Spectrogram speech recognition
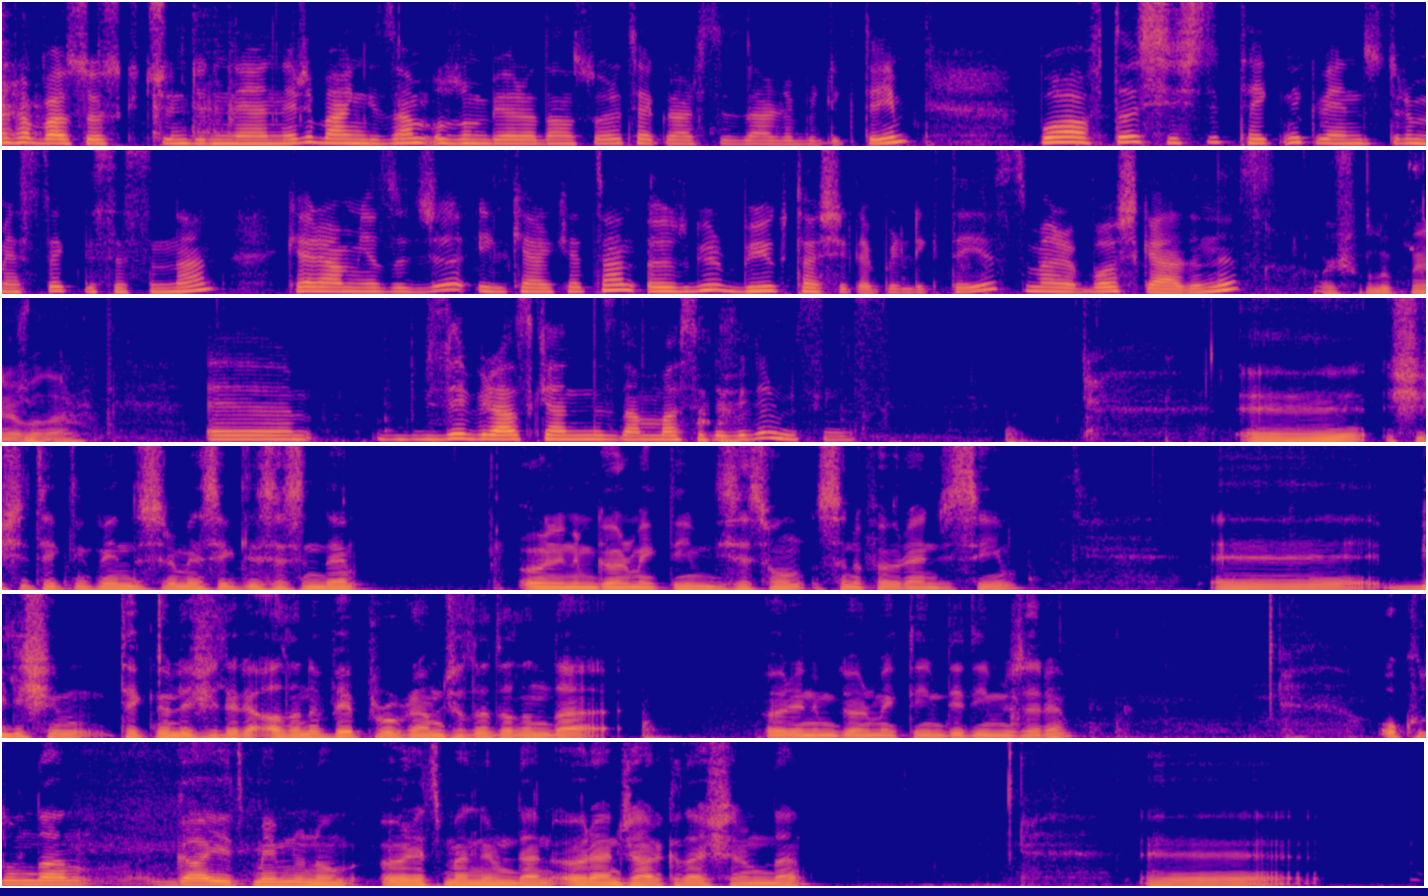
Merhaba Söz Küçüğün dinleyenleri. Ben Gizem. Uzun bir aradan sonra tekrar sizlerle birlikteyim. Bu hafta Şişli Teknik ve Endüstri Meslek Lisesi'nden Kerem Yazıcı, İlker Keten, Özgür Büyüktaş ile birlikteyiz. Merhaba, hoş geldiniz. Hoş bulduk, merhabalar. Ee, bize biraz kendinizden bahsedebilir misiniz? Ee, Şişli Teknik ve Endüstri Meslek Lisesi'nde öğrenim görmekteyim. Lise son sınıf öğrencisiyim. Ee, bilişim teknolojileri alanı ve programcılığı dalında öğrenim görmekteyim dediğim üzere. Okulumdan gayet memnunum. Öğretmenlerimden, öğrenci arkadaşlarımdan. Ee,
